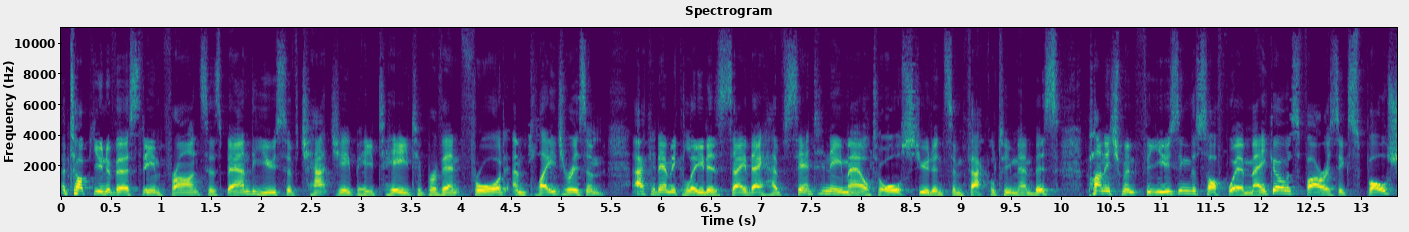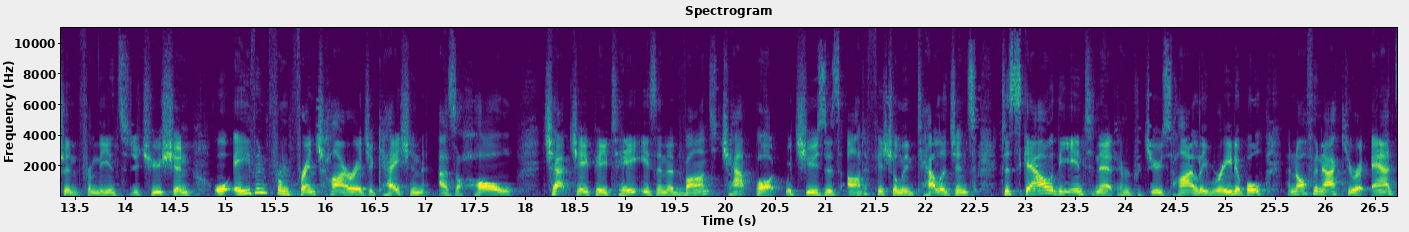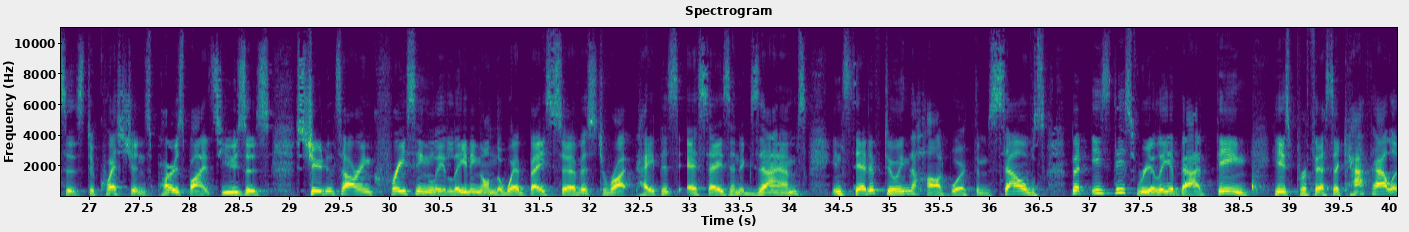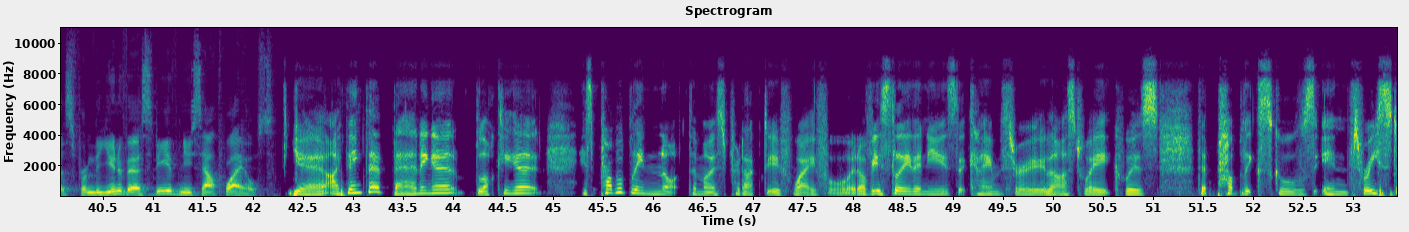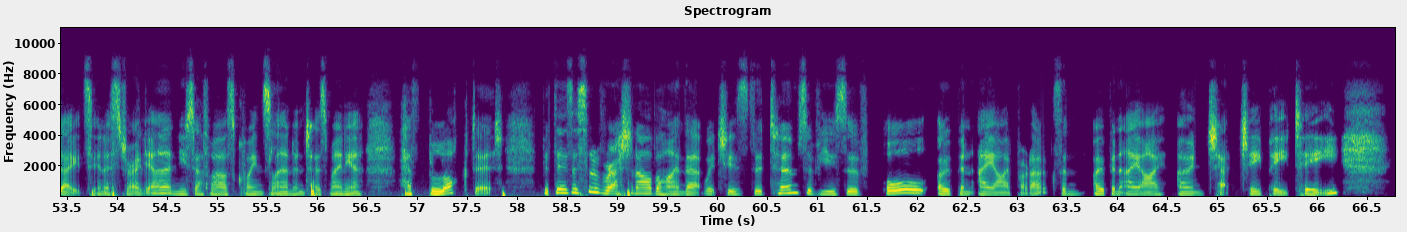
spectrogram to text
A top university in France has banned the use of ChatGPT to prevent fraud and plagiarism. Academic leaders say they have sent an email to all students and faculty members. Punishment for using the software may go as far as expulsion from the institution or even from French higher education as a whole. ChatGPT is an advanced chatbot which uses artificial intelligence to scour the internet and produce highly readable and often accurate answers to questions posed by its users. Students are increasingly leaning on the web based service to write papers, essays, and exams instead of doing the hard work themselves. But is this really a bad thing? Here's Professor Cath Ellis from the University of New South Wales. Yeah, I think that banning it, blocking it, is probably not the most productive way forward. Obviously, the news that came through last week was that public schools in three states in Australia, New South Wales, Queensland, and Tasmania, have blocked it. But there's a sort of rationale behind that that, which is the terms of use of all OpenAI products and OpenAI own ChatGPT,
